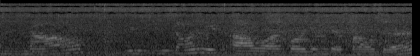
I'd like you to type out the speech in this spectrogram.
And now we season with our coriander powder.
